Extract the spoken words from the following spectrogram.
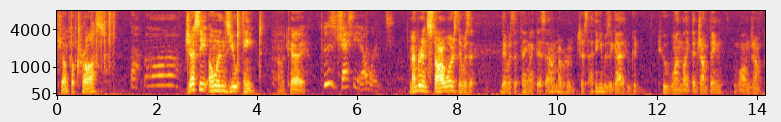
Jump across. Jesse Owens, you ain't. Okay. who's Jesse Owens? Remember in Star Wars there was a there was a thing like this. I don't remember who just I think he was a guy who could who won like the jumping long jump.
